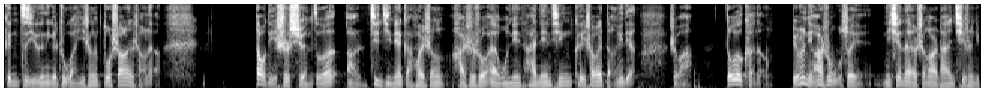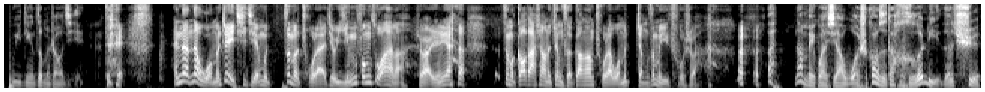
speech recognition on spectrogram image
跟自己的那个主管医生多商量商量。到底是选择啊近几年赶快生，还是说哎我年还年轻可以稍微等一点，是吧？都有可能。比如说你二十五岁，你现在要生二胎，其实你不一定这么着急。对，哎，那那我们这一期节目这么出来就迎风作案了，是吧？人家这么高大上的政策刚刚出来，我们整这么一出，是吧？哎，那没关系啊，我是告诉他合理的去，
